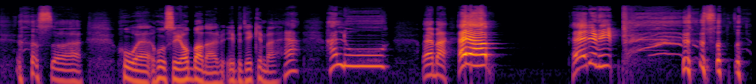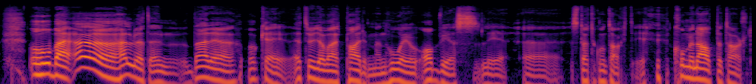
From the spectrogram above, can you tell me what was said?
og så eh, hun, eh, hun som jobber der i butikken, bare? 'Hallo!' Og jeg bare 'Heia! Her er vi!' Og hun bare Øh, helvete, der er OK, jeg trodde det var et par, men hun er jo obviously uh, støttekontakt, kommunalt betalt.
